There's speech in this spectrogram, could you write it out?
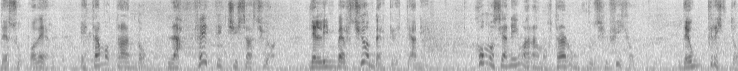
de su poder, está mostrando la fetichización de la inversión del cristianismo. ¿Cómo se animan a mostrar un crucifijo de un Cristo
